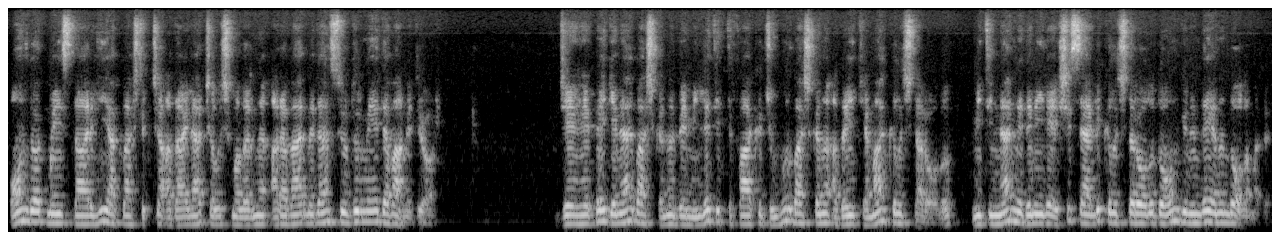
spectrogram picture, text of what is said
14 Mayıs tarihi yaklaştıkça adaylar çalışmalarını ara vermeden sürdürmeye devam ediyor. CHP Genel Başkanı ve Millet İttifakı Cumhurbaşkanı adayı Kemal Kılıçdaroğlu, mitingler nedeniyle eşi Selvi Kılıçdaroğlu doğum gününde yanında olamadı.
